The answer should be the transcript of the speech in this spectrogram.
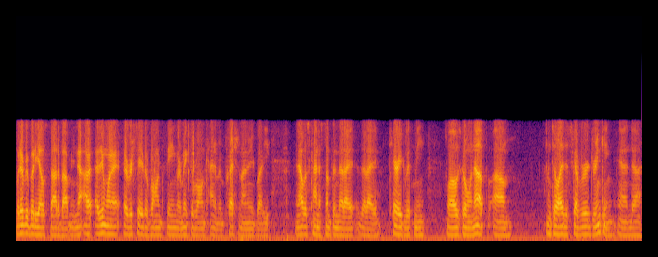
what everybody else thought about me. Now, I, I didn't want to ever say the wrong thing or make the wrong kind of impression on anybody, and that was kind of something that I that I carried with me while I was growing up um, until I discovered drinking. And uh,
